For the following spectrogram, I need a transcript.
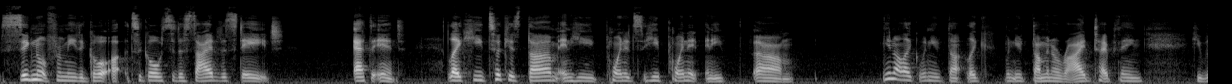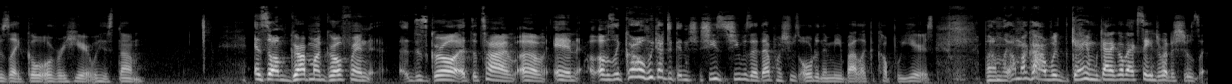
signaled for me to go uh, to go to the side of the stage at the end. Like he took his thumb and he pointed he pointed and he um you know like when you th- like when you're thumbing a ride type thing, he was like go over here with his thumb. And so I'm grabbing my girlfriend, this girl at the time, um, and I was like, "Girl, we got to." Get, she's she was at that point. She was older than me by like a couple years, but I'm like, "Oh my god, we're game. We got to go backstage." Right? She was like,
